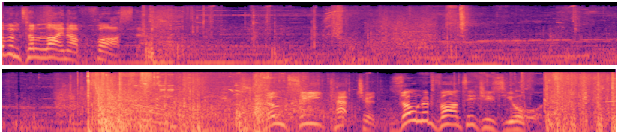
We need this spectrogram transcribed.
Tell them to line up faster. Zone C captured. Zone advantage is yours.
